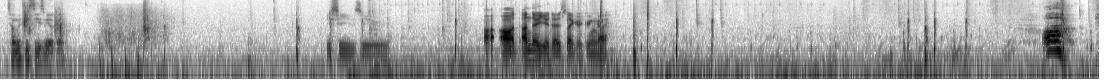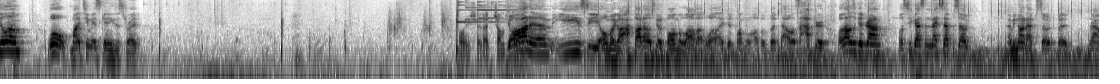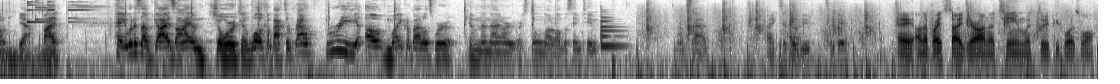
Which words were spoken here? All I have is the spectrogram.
Tell me if he sees me, okay? He sees you. Uh, oh, under you, there's like a green guy. Oh, kill him! Whoa, my teammate's getting destroyed. Holy shit, that jumped. Got over. him! Easy! Oh my god, I thought I was gonna fall in the lava. Well, I did fall in the lava, but that was after. Well, that was a good round. We'll see you guys in the next episode. I mean, not episode, but round. Yeah, bye. Hey, what is up, guys? I am George, and welcome back to round three of Micro Battles, where Kim and I are, are still not on the same team. I'm sad. I It's okay, dude. It's okay. Hey, on the bright side, you're on a team with three people as well.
